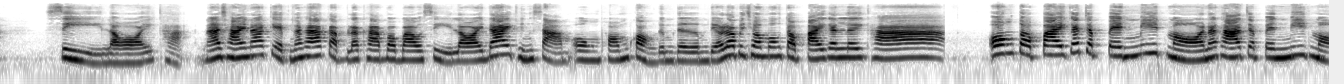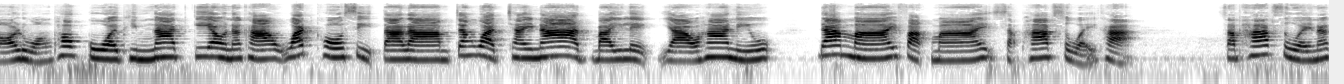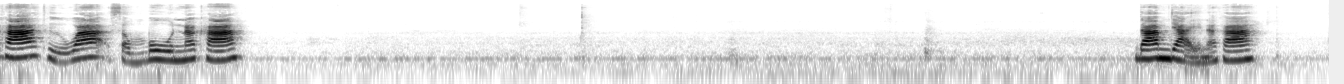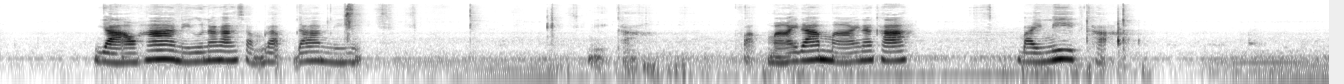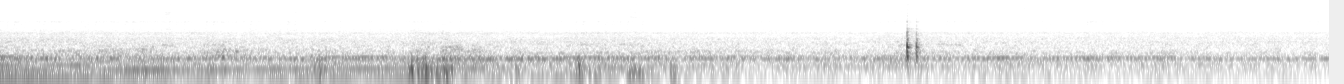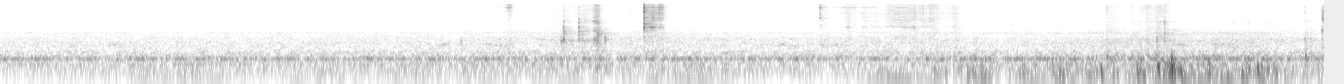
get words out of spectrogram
400 ค่ะน่าใช้น่าเก็บนะคะ กับราคาเบาๆ 400 ได้ถึง 3 องค์พร้อมกล่องเดิมๆ เดี๋ยวเราไปชมองค์ต่อไปกันเลยค่ะ องค์ต่อไปก็จะเป็นมีดหมอนะคะ จะเป็นมีดหมอหลวงพ่อกลวยพิมพ์นาดเกี้ยวนะคะ วัดโคสิตาราม จังหวัดชัยนาทใบเหล็กยาว 5 นิ้ว ด้ามไม้ ฝักไม้ สภาพสวยค่ะ สภาพสวยนะคะ ถือว่าสมบูรณ์นะคะ ด้ามใหญ่นะคะ ยาว5นิ้วนะคะสำหรับด้ามนี้ นี่ค่ะ ฝักไม้ด้ามไม้นะคะ ใบมีดค่ะ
